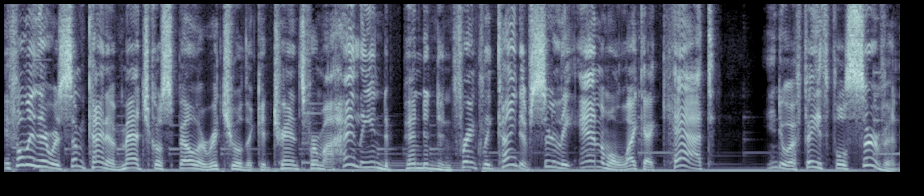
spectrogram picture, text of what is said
If only there was some kind of magical spell or ritual that could transform a highly independent and frankly kind of surly animal like a cat into a faithful servant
